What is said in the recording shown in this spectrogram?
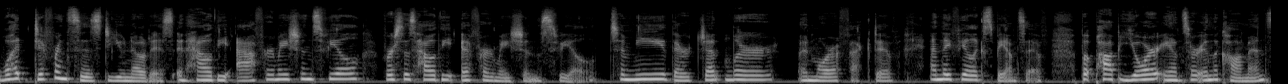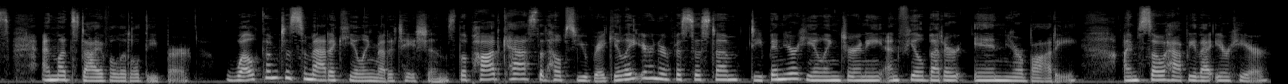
What differences do you notice in how the iffirmations feel versus how the affirmations feel? To me, they're gentler and more effective, and they feel expansive. But pop your answer in the comments and let's dive a little deeper. Welcome to Somatic Healing Meditations, the podcast that helps you regulate your nervous system, deepen your healing journey, and feel better in your body. I'm so happy that you're here.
